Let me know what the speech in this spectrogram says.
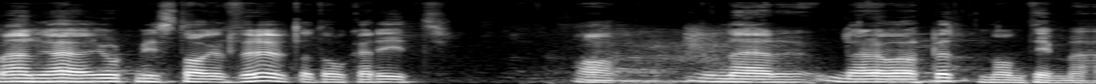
Men jag har gjort misstaget förut att åka dit ja, när, när det var öppet någon timme.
